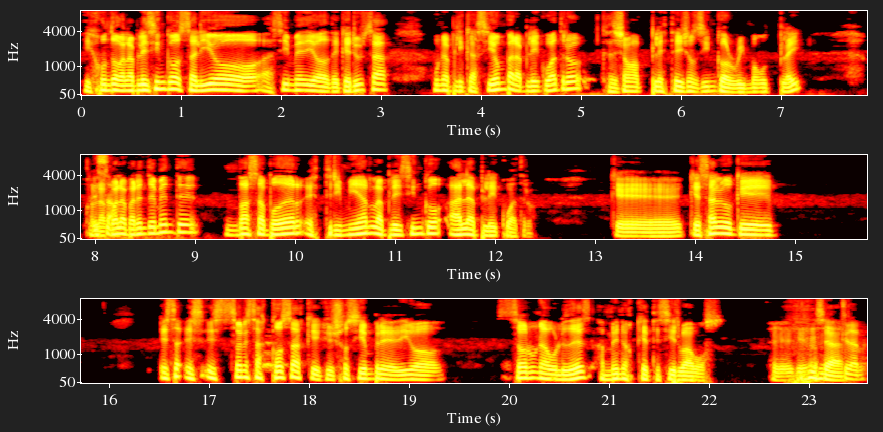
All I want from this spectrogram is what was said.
y junto con la Play 5 salió así medio de querusa una aplicación para Play 4 que se llama PlayStation 5 Remote Play, con la cual aparentemente vas a poder streamear la Play 5 a la Play 4. Que, que es algo que... es- es- es- son esas cosas que, que yo siempre digo, son una boludez a menos que te sirva a vos. Eh, que- o sea, claro.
